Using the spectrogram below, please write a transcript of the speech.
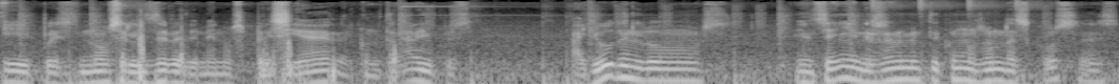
Y pues no se les debe de menospreciar, al contrario, pues ayúdenlos, enséñenles realmente cómo son las cosas.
